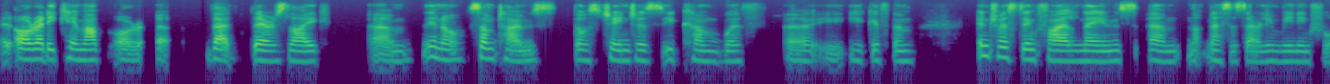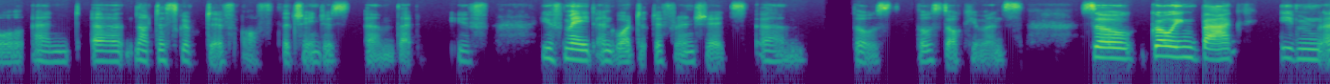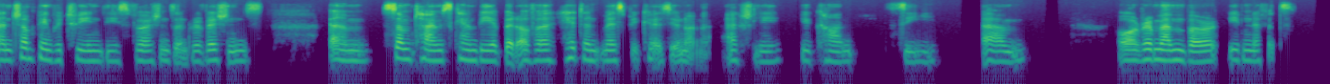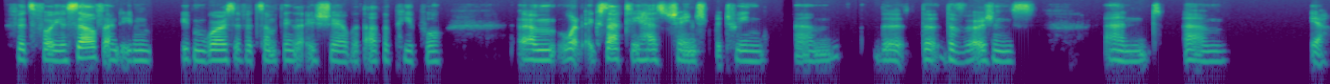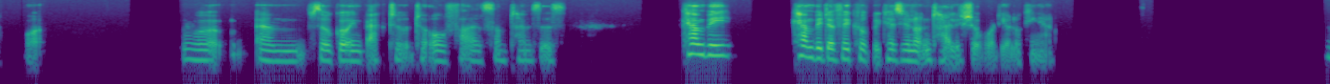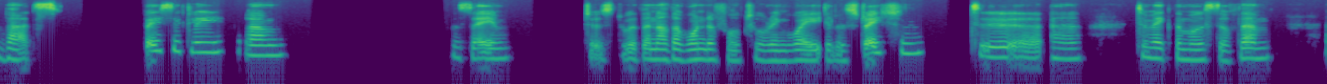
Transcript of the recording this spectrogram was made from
it already came up or uh, that there's like, um, you know, sometimes those changes you come with, uh, you, you give them interesting file names, um, not necessarily meaningful and uh, not descriptive of the changes um, that you've you've made and what differentiates um, those those documents. So going back even and jumping between these versions and revisions um, sometimes can be a bit of a hit and miss because you're not actually, you can't see um, or remember, even if it's if it's for yourself and even even worse if it's something that you share with other people, um, what exactly has changed between um, the, the the versions and um, um, so going back to, to old files sometimes is can be can be difficult because you're not entirely sure what you're looking at. That's basically um, the same just with another wonderful Turing Way illustration to uh, uh, to make the most of them,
